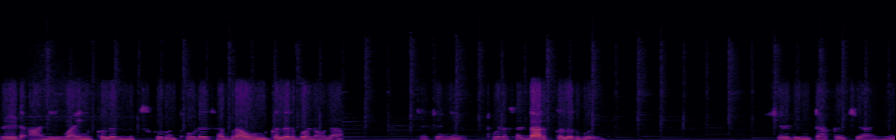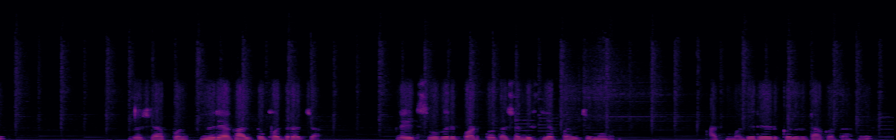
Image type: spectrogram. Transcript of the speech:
रेड आणि वाईन कलर मिक्स करून थोडासा ब्राऊन कलर बनवला. त्याच्याने थोडासा डार्क कलर होईल. शेडिंग टाकायची आहे. जसे आपण मिऱ्या घालतो पदराच्या प्लेट्स वगैरे पाडतो तशा दिसल्या पाहिजे म्हणून. आतमध्ये रेड कलर टाकत आहे.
